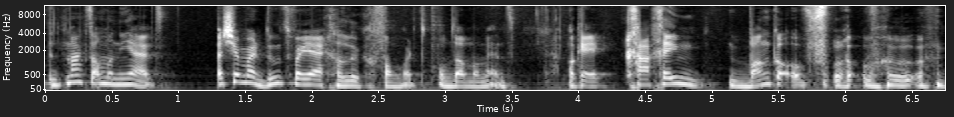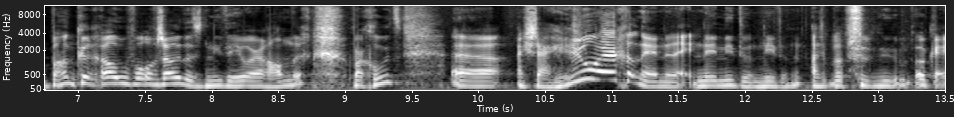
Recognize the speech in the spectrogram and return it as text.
het maakt allemaal niet uit. Als je maar doet waar jij gelukkig van wordt op dat moment. Oké, ga geen banken, banken roven of zo. Dat is niet heel erg handig. Maar goed, uh, als je daar heel erg... Nee, nee, nee, nee niet doen, niet doen. Absoluut niet doen. Oké.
